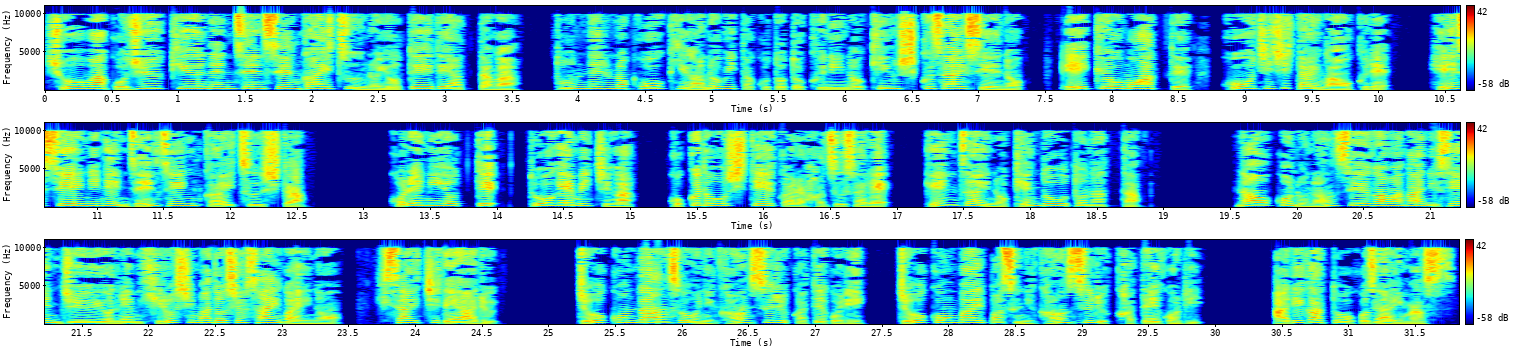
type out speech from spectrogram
昭和59年全線開通の予定であったが、トンネルの工期が伸びたことと国の緊縮財政の影響もあって工事自体が遅れ、平成2年全線開通した。これによって峠道が国道指定から外され、現在の県道となった。なおこの南西側が2014年広島土砂災害の被災地である。上根断層に関するカテゴリー、上根バイパスに関するカテゴリ。ありがとうございます。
